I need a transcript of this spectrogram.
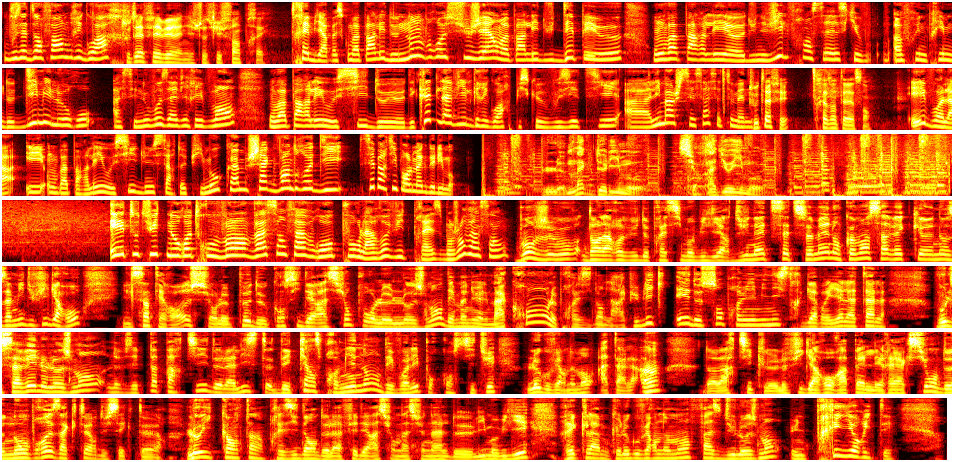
Vous êtes en forme, Grégoire? Tout à fait Bérénice, je suis fin prêt. Très bien, parce qu'on va parler de nombreux sujets. On va parler du DPE, on va parler euh, d'une ville française qui offre une prime de 10 000 euros à ses nouveaux arrivants. On va parler aussi de, des clés de la ville, Grégoire, puisque vous y étiez à Limoges, c'est ça, cette semaine? Tout à fait, très intéressant. Et voilà, et on va parler aussi d'une startup IMO comme chaque vendredi. C'est parti pour le Mac de l'IMO. Le Mac de l'Imo sur Radio Imo. Et tout de suite, nous retrouvons Vincent Favreau pour la revue de presse. Bonjour Vincent. Bonjour, dans la revue de presse immobilière du net, cette semaine on commence avec euh, nos amis du Figaro. Ils s'interrogent sur le peu de considération pour le logement d'Emmanuel Macron, le président de la République, et de son premier ministre Gabriel Attal. Vous le savez, le logement ne faisait pas partie de la liste des 15 premiers noms dévoilés pour constituer le gouvernement Attal 1. Dans l'article, le Figaro rappelle les réactions de nombreux acteurs du secteur. Loïc Quentin, président de la Fédération nationale de l'immobilier, réclame que le gouvernement fasse du logement une priorité.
